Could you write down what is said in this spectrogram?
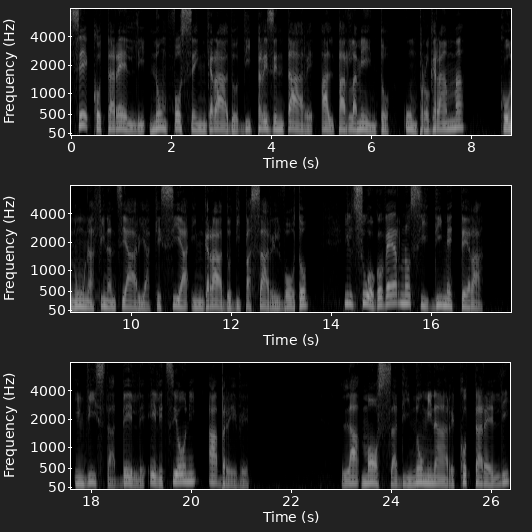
Se Cottarelli non fosse in grado di presentare al Parlamento un programma con una finanziaria che sia in grado di passare il voto, il suo governo si dimetterà in vista delle elezioni a breve. La mossa di nominare Cottarelli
